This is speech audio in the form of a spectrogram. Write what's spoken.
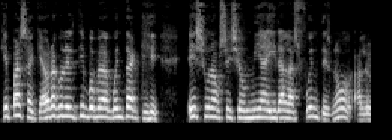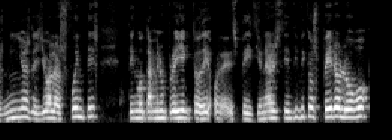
¿Qué pasa? Que ahora con el tiempo me he dado cuenta que es una obsesión mía ir a las fuentes, ¿no? A los niños les llevo a las fuentes. Tengo también un proyecto de expedicionarios científicos, pero luego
